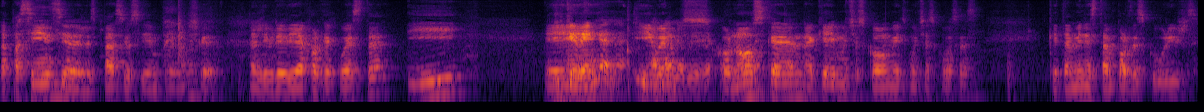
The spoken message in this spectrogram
la paciencia del espacio siempre, ¿no? Que la librería Jorge Cuesta y... eh, Y que vengan aquí Y bueno, pues, conozcan, aquí hay muchos cómics, muchas cosas que también están por descubrirse.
